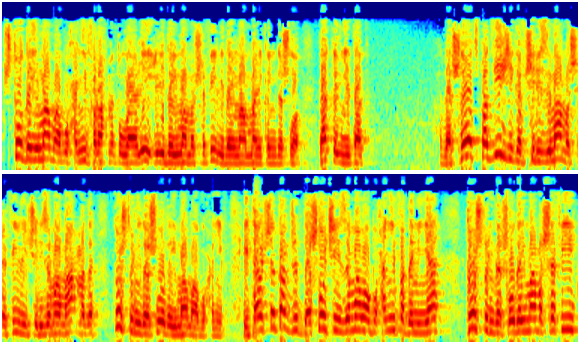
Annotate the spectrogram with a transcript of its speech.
что до имама Абу Ханифа, рахматуллах алей, или до имама Шафи, или до имама Малика не дошло. Так или не так? Дошло от сподвижников через имама Шафи или через имама Ахмада то, что не дошло до имама Абу Ханифа. И точно так же дошло через имама Абу Ханифа до меня то, что не дошло до имама Шафи.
